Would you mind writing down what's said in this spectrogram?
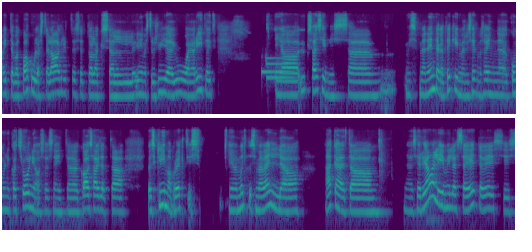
aitavad pagulaste laagrites, et oleks seal inimestel süüa, juua ja riideid ja üks asi, mis, ähm, mis me nendega tegime, oli see, et ma sain äh, kommunikatsiooni osas neid äh, kaasa aidata ühes kliimaprojektis. Ja me mõtlesime välja ägeda äh, seriaali, millest sai ETV-s siis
